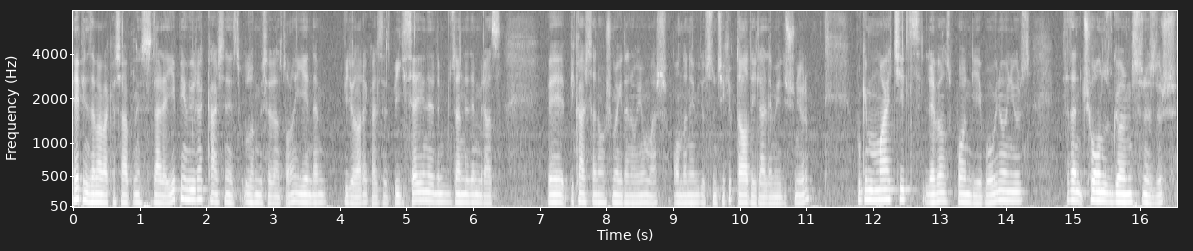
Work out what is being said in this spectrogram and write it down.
Hepinize merhaba arkadaşlar. Bugün sizlerle yepyeni bir videoyla karşınızdayız. Uzun bir süreden sonra yeniden videolara karşınızdayız. Bilgisayar yeniledim, düzenledim biraz. Ve birkaç tane hoşuma giden oyun var. Onların videosunu çekip daha da ilerlemeyi düşünüyorum. Bugün My Child Lebensborn diye bir oyun oynuyoruz. Zaten çoğunuz görmüşsünüzdür.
